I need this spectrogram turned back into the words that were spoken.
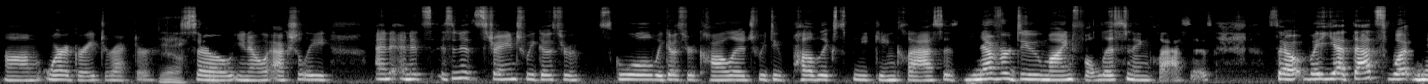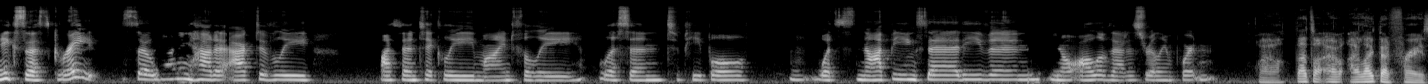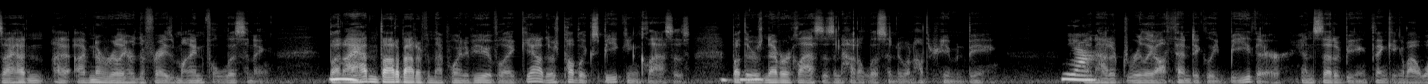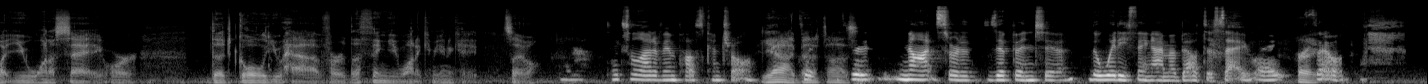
um, or a great director. Yeah. So, you know, actually, and and it's isn't it strange we go through school we go through college we do public speaking classes never do mindful listening classes so but yet that's what makes us great so, learning how to actively, authentically, mindfully listen to people, what's not being said, even, you know, all of that is really important. Wow. That's, I, I like that phrase. I hadn't, I, have never really heard the phrase mindful listening, but mm-hmm. I hadn't thought about it from that point of view of like, yeah, there's public speaking classes, but mm-hmm. there's never classes in how to listen to another human being. Yeah. And how to really authentically be there instead of being thinking about what you want to say or, the goal you have or the thing you want to communicate. So yeah, it takes a lot of impulse control. Yeah, I bet to, it does. To not sort of zip into the witty thing I'm about to say, right? Right. So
